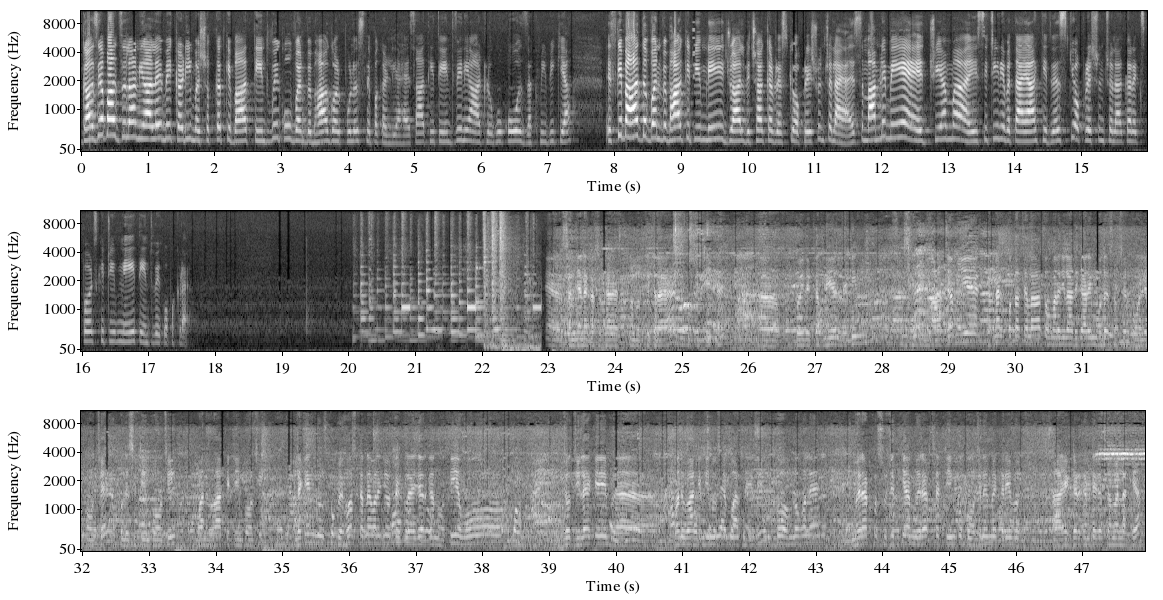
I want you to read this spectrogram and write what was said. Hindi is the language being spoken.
गाजियाबाद जिला न्यायालय में कड़ी मशक्कत के बाद तेंदुए को वन विभाग और पुलिस ने पकड़ लिया है। साथ ही तेंदुए ने आठ लोगों को जख्मी भी किया। इसके बाद वन विभाग की टीम ने जाल बिछाकर रेस्क्यू ऑपरेशन चलाया। इस मामले में एचजीएम एसीटी ने बताया कि रेस्क्यू ऑपरेशन चलाकर एक्सपर्ट्स की टीम ने तेंदुए को पकड़ा। संजय नगर सरकारी है। कोई दिक्कत नहीं है, लेकिन जब ये घटना का पता चला तो हमारे जिलाधिकारी महोदय सबसे पहले पहुँचे, पुलिस की टीम पहुँची, वन विभाग की टीम पहुँची। लेकिन उसको बेहोश करने वाली जो ट्रैंकुलाइजर गन होती है, वो जो ज़िले के वन विभाग की टीम उसके पास नहीं थी। तो हम लोगों ने मेरठ को सूचित किया, मेरठ से टीम को पहुँचने में करीब एक डेढ़ घंटे का समय लग गया।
